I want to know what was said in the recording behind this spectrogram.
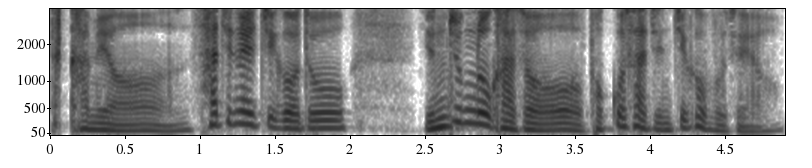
딱 가면 사진을 찍어도 윤중로 가서 벚꽃 사진 찍어보세요.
